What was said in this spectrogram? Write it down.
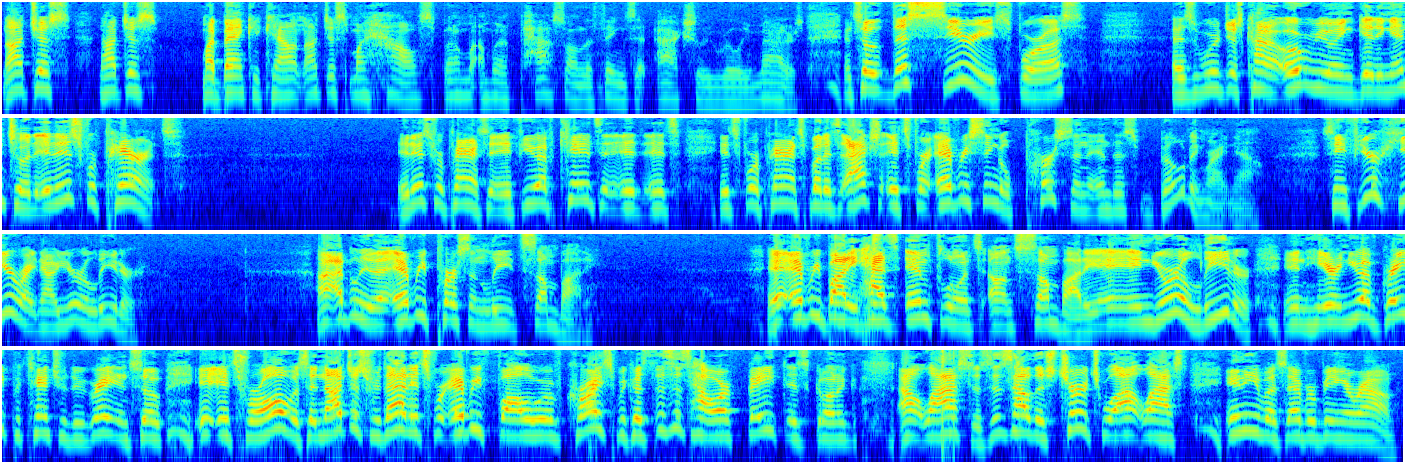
Not just, not just my bank account, not just my house, but I'm, I'm going to pass on the things that actually really matters. And so this series for us, as we're just kind of overviewing, getting into it, it is for parents. It is for parents. If you have kids, it, it's it's for parents, but it's actually it's for every single person in this building right now. See, if you're here right now, you're a leader. I believe that every person leads somebody. Everybody has influence on somebody, and you're a leader in here, and you have great potential to do great. And so it's for all of us, and not just for that, it's for every follower of Christ, because this is how our faith is going to outlast us. This is how this church will outlast any of us ever being around.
